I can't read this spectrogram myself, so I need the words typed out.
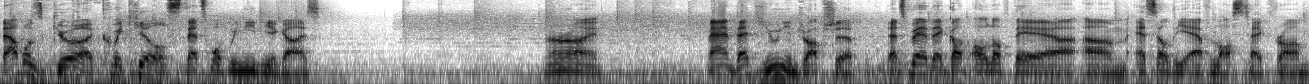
That was good. Quick kills. That's what we need here, guys. Alright. Man, that Union dropship. That's where they got all of their um, SLDF lost tech from.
